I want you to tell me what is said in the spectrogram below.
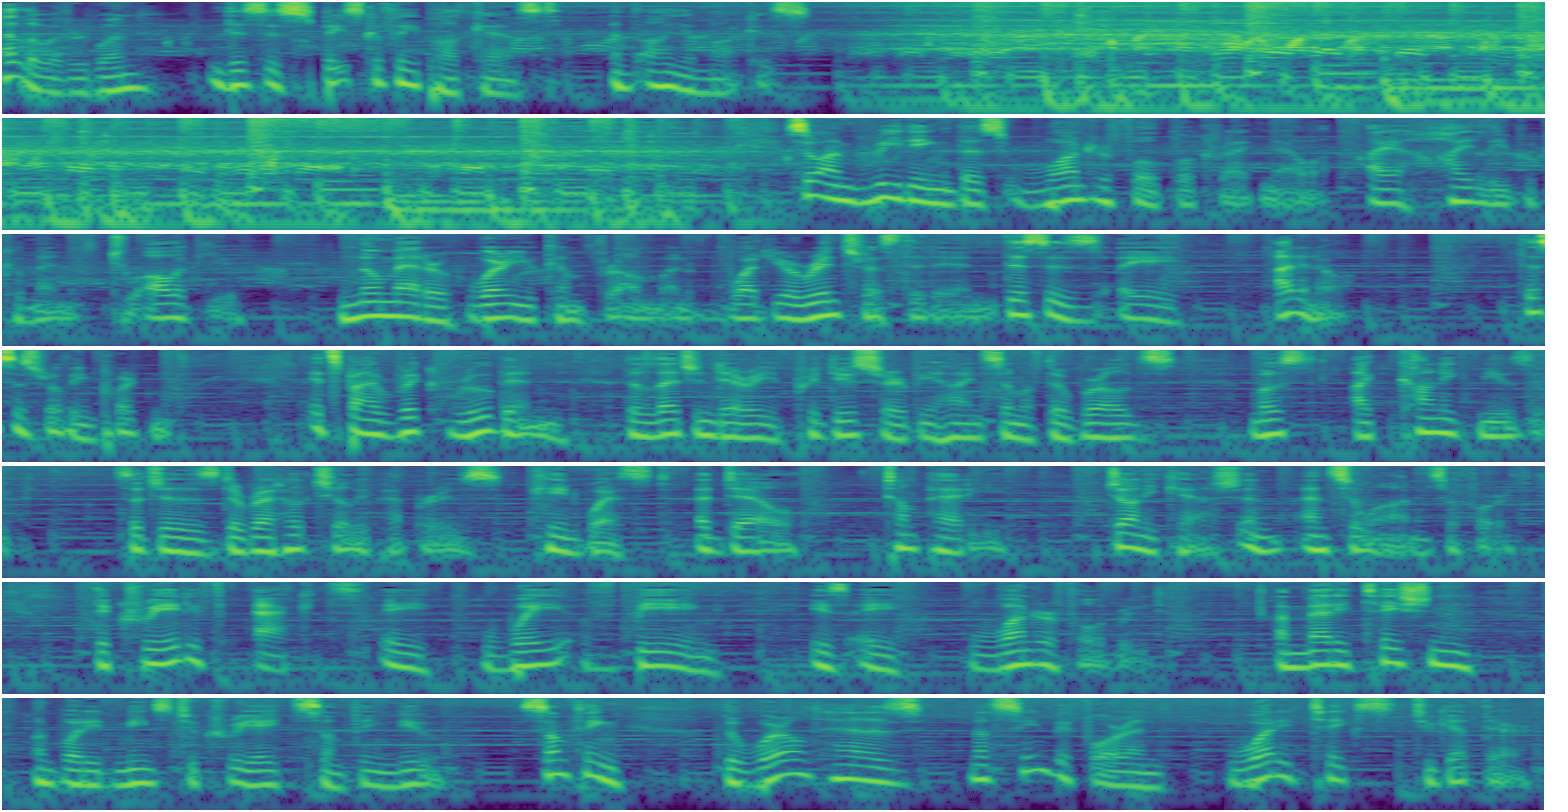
Hello, everyone. This is Space Cafe Podcast, and I am Marcus. So, I'm reading this wonderful book right now. I highly recommend to all of you, no matter where you come from and what you're interested in. This is a, I don't know, this is really important. It's by Rick Rubin, the legendary producer behind some of the world's most iconic music, such as the Red Hot Chili Peppers, Kanye West, Adele, Tom Petty, Johnny Cash, and, and so on and so forth. The creative act, a way of being, is a wonderful read, a meditation on what it means to create something new, something the world has not seen before, and what it takes to get there.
